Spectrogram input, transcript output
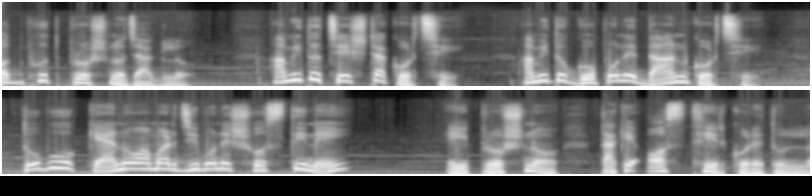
অদ্ভুত প্রশ্ন জাগল, আমি তো চেষ্টা করছি, আমি তো গোপনে দান করছি, তবুও কেন আমার জীবনে স্বস্তি নেই? এই প্রশ্ন তাকে অস্থির করে তুলল।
